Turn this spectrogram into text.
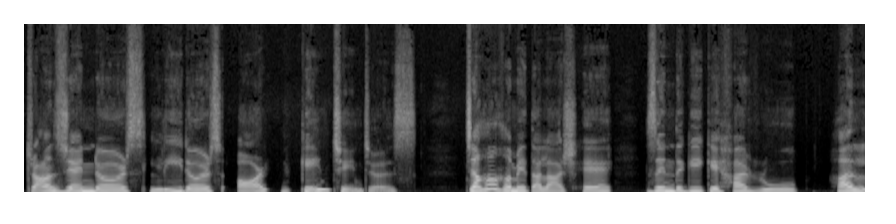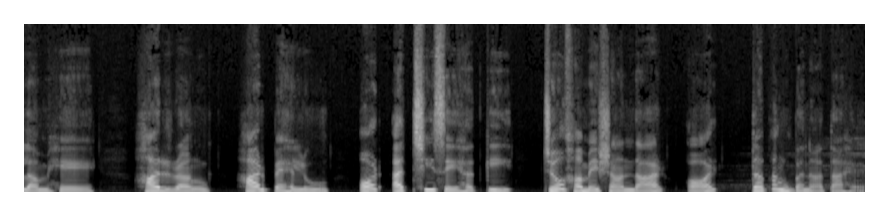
transgenders, leaders और game changers. जहाँ हमें तलाश है ज़िंदगी के हर रूप हर लम्हे हर रंग हर पहलू और अच्छी सेहत की जो हमें शानदार और दबंग बनाता है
